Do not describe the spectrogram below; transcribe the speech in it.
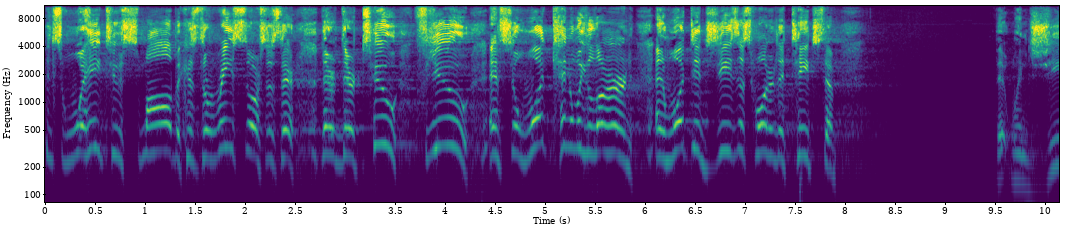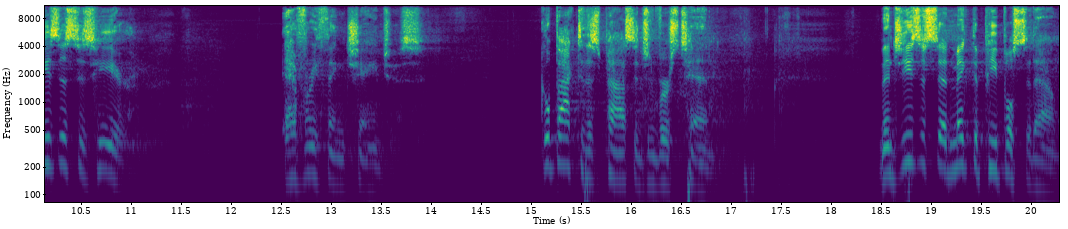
it's way too small because the resources there they're, they're too few. And so, what can we learn? And what did Jesus wanted to teach them? That when Jesus is here, everything changes. Go back to this passage in verse 10. Then Jesus said, Make the people sit down.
